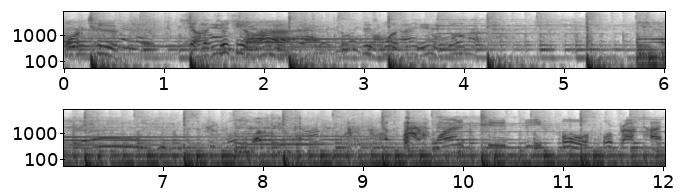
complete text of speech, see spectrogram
Four two. 시간 길지 않아. This one again. What? One, two, three, four. Four brow tine.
